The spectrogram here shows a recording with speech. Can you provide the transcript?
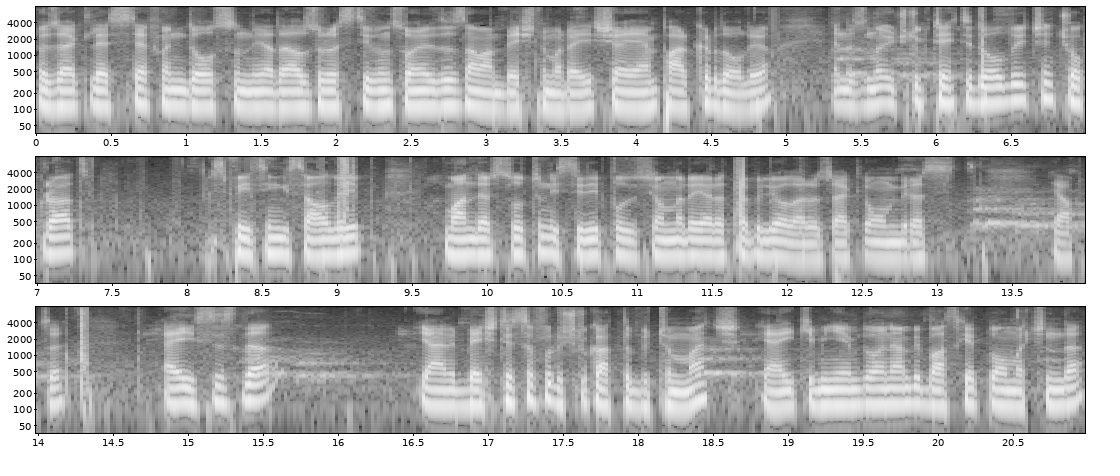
özellikle Stephen Dawson ya da Azura Stevens oynadığı zaman 5 numarayı Cheyenne Parker da oluyor. En azından üçlük tehdidi olduğu için çok rahat spacing'i sağlayıp Van der Slot'un istediği pozisyonlara yaratabiliyorlar. Özellikle 11 asist yaptı. Aces da yani 5'te 0 üçlük attı bütün maç. Yani 2020'de oynanan bir basketbol maçında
